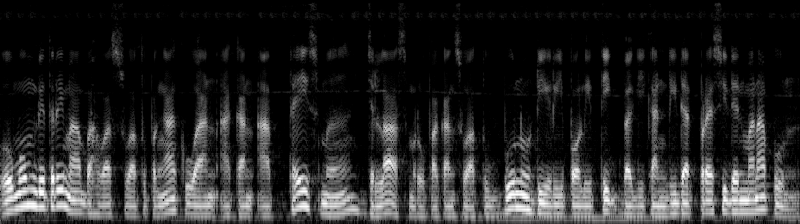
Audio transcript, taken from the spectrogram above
umum diterima bahwa suatu pengakuan akan ateisme jelas merupakan suatu bunuh diri politik bagi kandidat presiden mana pun.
